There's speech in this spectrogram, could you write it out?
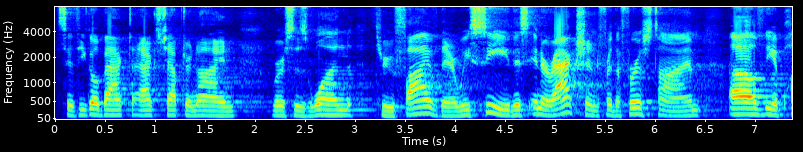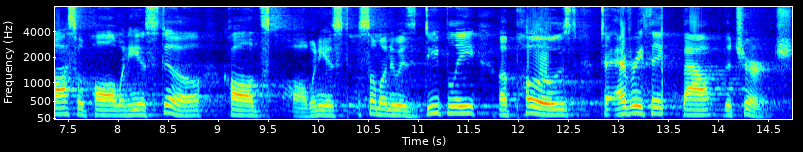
So if you go back to Acts chapter 9, verses 1 through 5 there, we see this interaction for the first time of the Apostle Paul when he is still called Saul, when he is still someone who is deeply opposed to everything about the church,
